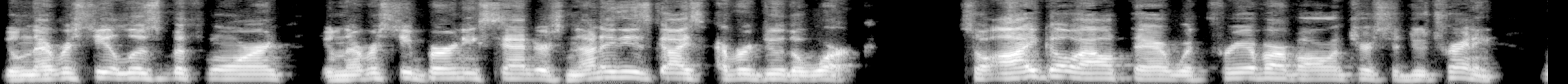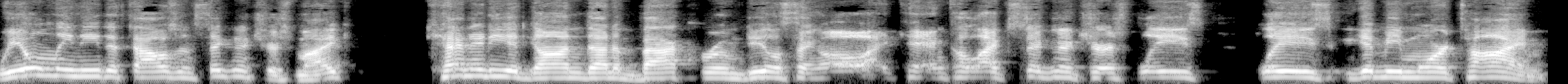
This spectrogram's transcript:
You'll never see Elizabeth Warren. You'll never see Bernie Sanders. None of these guys ever do the work. So I go out there with three of our volunteers to do training. We only need a thousand signatures, Mike. Kennedy had gone done a backroom deal saying, "Oh, I can't collect signatures. Please, please give me more time."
